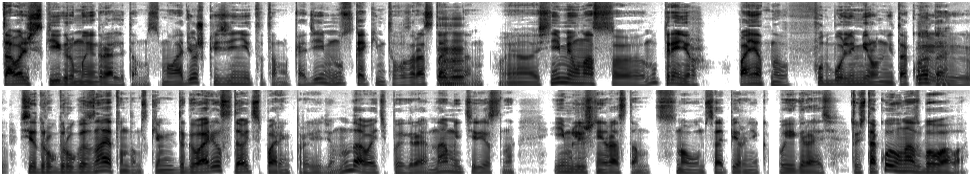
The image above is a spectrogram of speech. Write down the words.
товарищеские игры мы играли там с молодежкой «Зенита», там, Академией, ну, с какими-то возрастами Мгм. там. Э, С ними у нас, э, ну, тренер Понятно, футбольный мир, он не такой, Ну да. все друг друга знают, он там с кем-нибудь договорился, давайте спарринг проведем. Ну, давайте поиграем, нам интересно. Им лишний раз там с новым соперником поиграть. То есть такое у нас бывало.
